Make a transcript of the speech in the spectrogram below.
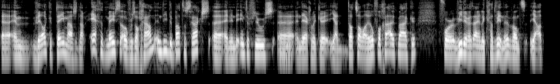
Uh, en welke thema's het nou echt het meeste over zal gaan in die debatten straks. Uh, en in de interviews interviews uh, mm. en dergelijke. Ja, dat zal wel heel veel gaan uitmaken voor wie er uiteindelijk gaat winnen. Want ja, 80%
